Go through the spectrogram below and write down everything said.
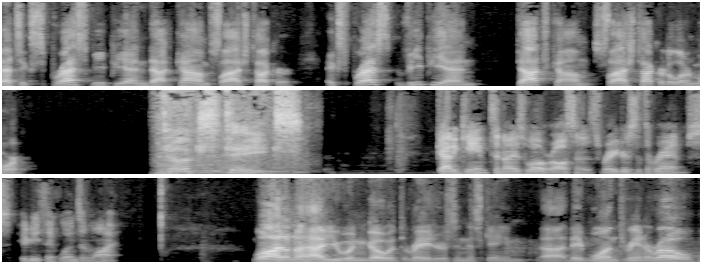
That's expressvpn.com slash Tucker. Expressvpn.com slash Tucker to learn more. Tuck's takes. Got a game tonight as well, Ross, and it's Raiders at the Rams. Who do you think wins and why? Well, I don't know how you wouldn't go with the Raiders in this game. Uh, they've won three in a row.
